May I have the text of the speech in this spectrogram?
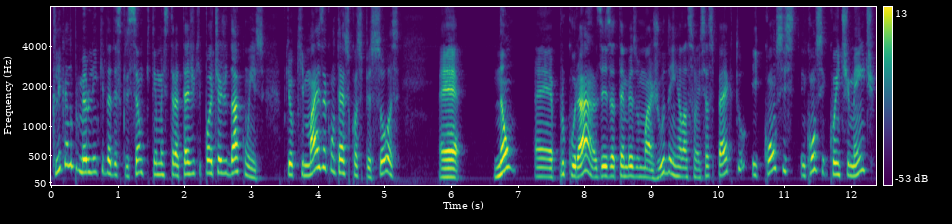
clica no primeiro link da descrição que tem uma estratégia que pode te ajudar com isso. Porque o que mais acontece com as pessoas é não é, procurar, às vezes até mesmo uma ajuda em relação a esse aspecto e, consequentemente,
